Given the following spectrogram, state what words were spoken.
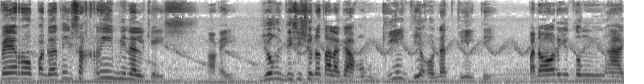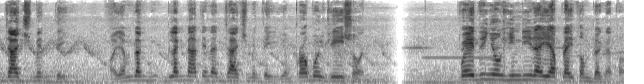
Pero pagdating sa criminal case, okay, yung desisyon na talaga kung guilty or not guilty, panoorin itong ah, judgment day. O yung vlog, vlog natin na judgment day, yung promulgation, pwede nyo hindi na i-apply itong vlog na to.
